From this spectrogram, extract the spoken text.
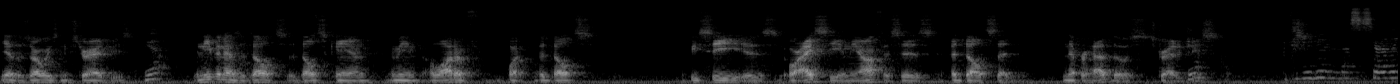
Yeah, there's always new strategies. Yeah. And even as adults, adults can, I mean, a lot of what adults we see is, or I see in the office, is adults that never had those strategies. because you didn't necessarily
